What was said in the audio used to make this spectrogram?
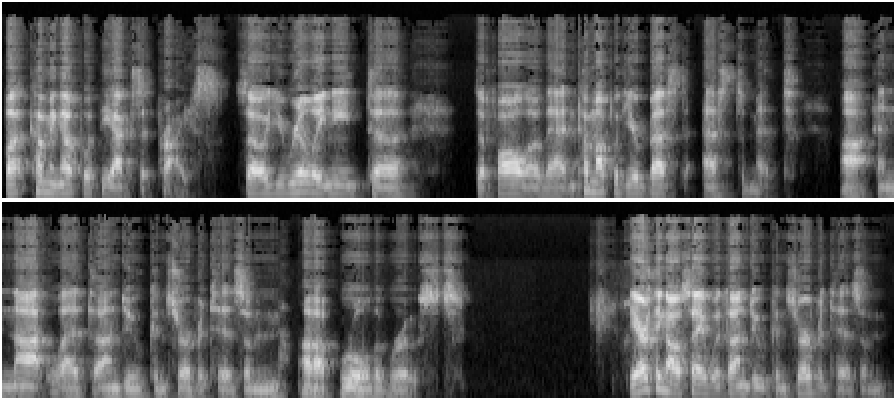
but coming up with the exit price. So you really need to to follow that and come up with your best estimate uh, and not let undue conservatism uh, rule the roost. The other thing I'll say with undue conservatism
